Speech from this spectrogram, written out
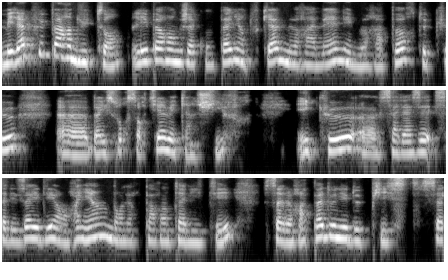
mais la plupart du temps, les parents que j'accompagne en tout cas me ramènent et me rapportent que euh, bah, sont ressortis avec un chiffre et que euh, ça, les, a aidés en rien dans leur parentalité, ça leur a pas donné de pistes, ça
